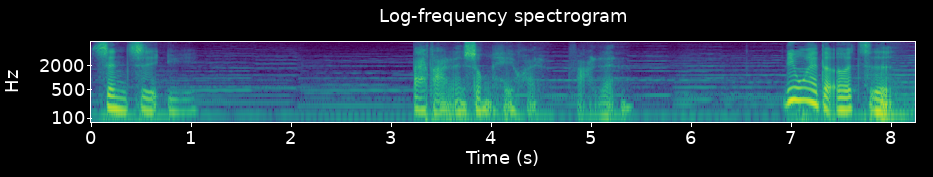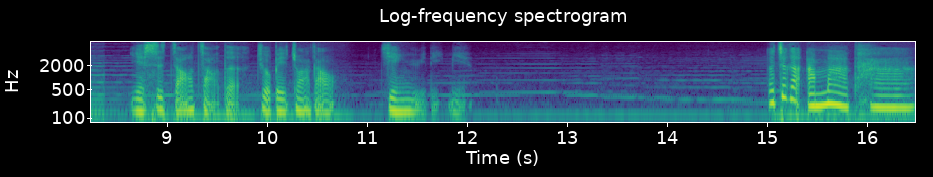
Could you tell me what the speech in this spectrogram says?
甚至于白发人送黑发发人，另外的儿子也是早早的就被抓到监狱里面。而这个阿妈，她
